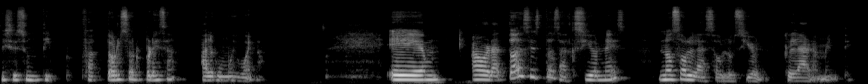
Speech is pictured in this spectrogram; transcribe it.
Ese es un tip. Factor sorpresa, algo muy bueno. Em, ahora, todas estas acciones no son la solución, claramente.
